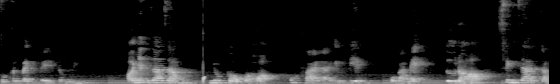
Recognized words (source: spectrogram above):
số căn bệnh về tâm lý. Họ nhận ra rằng nhu cầu của họ không phải là ưu tiên của ba mẹ từ đó, sinh ra cảm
